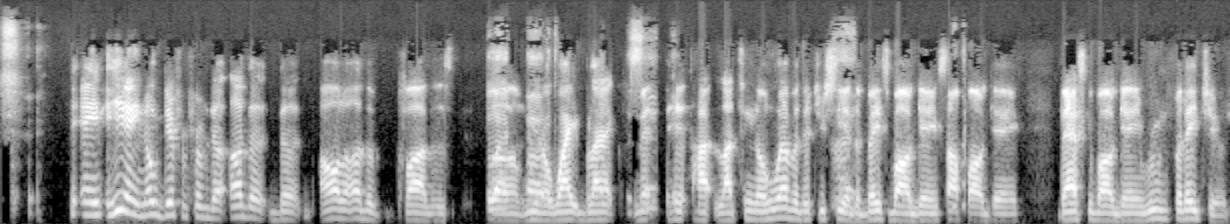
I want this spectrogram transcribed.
he ain't he ain't no different from the other the all the other fathers. Black um, you know, white, black, Latino, whoever that you see right. at the baseball game, softball game, basketball game, rooting for their children.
